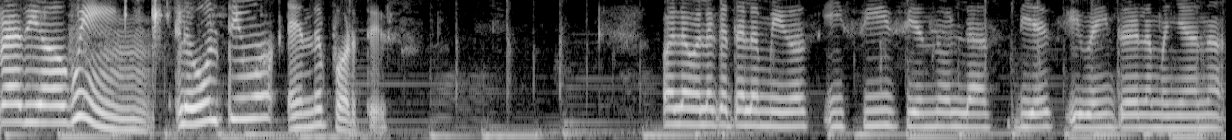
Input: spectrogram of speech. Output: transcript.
Radio Win, lo último en deportes. Hola, hola, ¿qué tal amigos? Y sí, siendo las 10 y 20 de la mañana,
